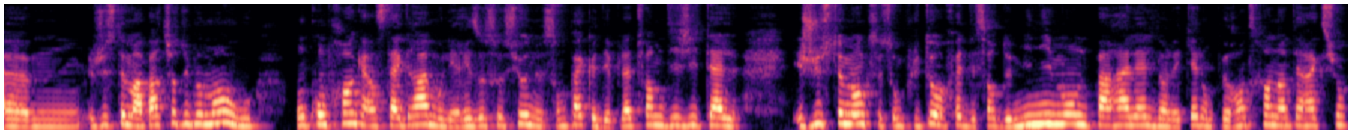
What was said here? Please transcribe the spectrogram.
euh, justement à partir du moment où on comprend qu'Instagram ou les réseaux sociaux ne sont pas que des plateformes digitales, justement que ce sont plutôt en fait des sortes de mini-mondes parallèles dans lesquels on peut rentrer en interaction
